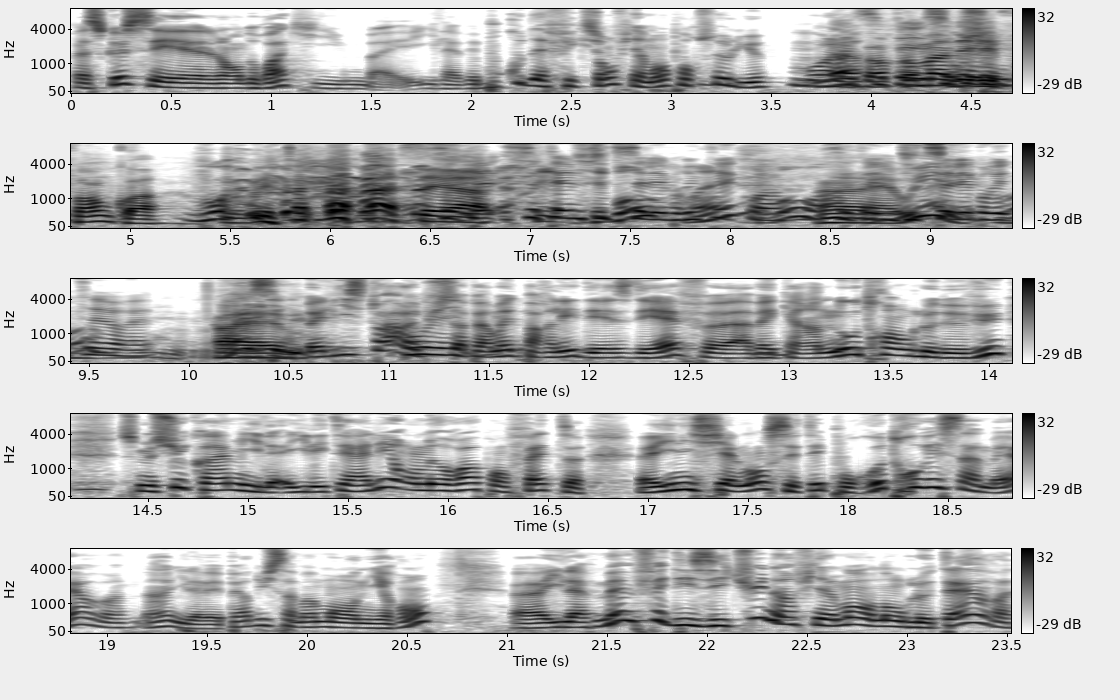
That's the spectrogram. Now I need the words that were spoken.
parce que c'est l'endroit qui, bah, il avait beaucoup d'affection finalement pour ce lieu. Voilà. D'accord, C'était- comme un éléphant, quoi. Voilà. C'était- une petite célébrité ouais, quoi. Hein. C'était une petite oui. célébrité, ouais. Ouais, Ouais. c'est une belle histoire et puis ça permet de parler des SDF euh, avec un autre angle de vue. Ce monsieur quand même, il, il était allé en Europe en fait. Euh, initialement, c'était pour retrouver sa mère. hein, il avait perdu sa maman en Iran. Euh, il a même fait des études hein, finalement en Angleterre.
